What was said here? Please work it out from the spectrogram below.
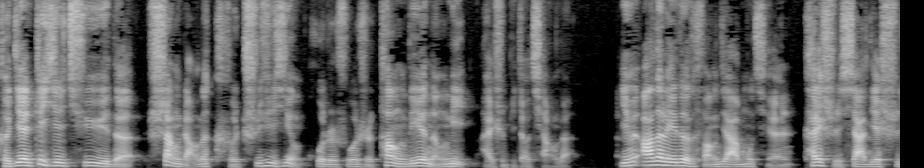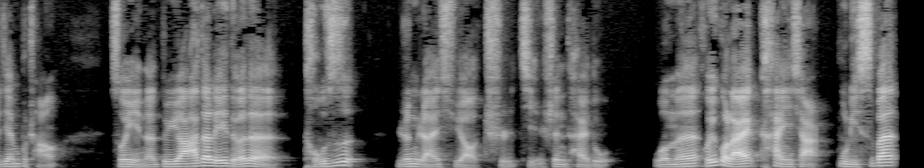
可见这些区域的上涨的可持续性或者说是抗跌能力还是比较强的。因为阿德雷德的房价目前开始下跌时间不长。所以呢，对于阿德雷德的投资仍然需要持谨慎态度。我们回过来看一下布里斯班，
